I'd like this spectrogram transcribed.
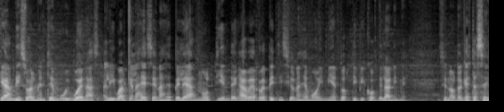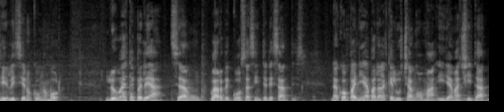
Quedan visualmente muy buenas, al igual que las escenas de peleas no tienden a haber repeticiones de movimientos típicos del anime. Se nota que esta serie la hicieron con amor. Luego de esta pelea se dan un par de cosas interesantes. La compañía para la que luchan Oma y Yamashita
